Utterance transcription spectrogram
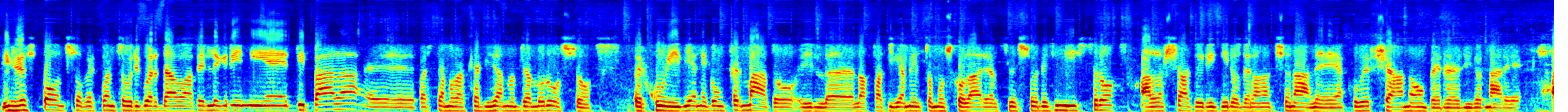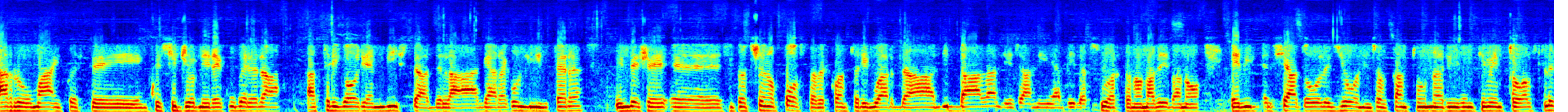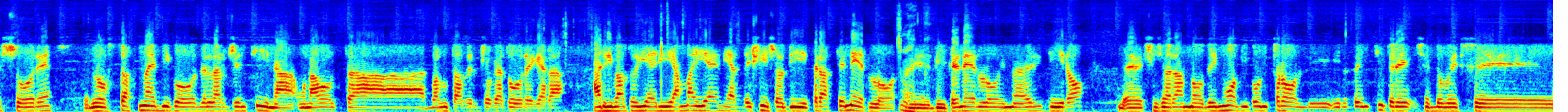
il responso per quanto riguardava Pellegrini e Dybala. Eh, partiamo dal capitano giallorosso per cui viene confermato il- l'affaticamento muscolare al flessore sinistro, ha lasciato il ritiro della nazionale a Coverciano per ritornare a Roma in, queste- in questi giorni recupererà a Trigoria in vista della gara con l'Inter, invece eh, situazione opposta per quanto riguarda Dybala, gli esami a Villa Stewart non avevano evidenziato lesioni, soltanto un risentimento al flessore, lo staff medico dell'Argentina una volta valutato il giocatore che era arrivato ieri a Miami ha deciso di trattenerlo, eh, di tenerlo in ritiro eh, ci saranno dei nuovi controlli il 23 se dovesse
